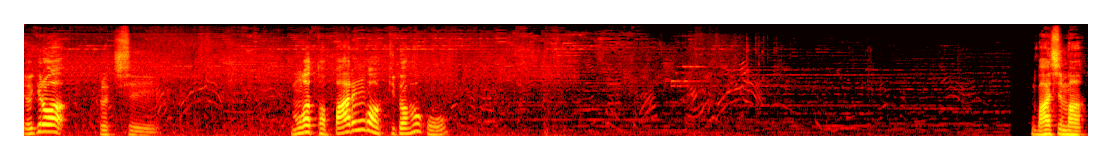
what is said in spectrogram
여기로 와. 그렇지. 뭔가 더 빠른 것 같기도 하고. 마지막.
